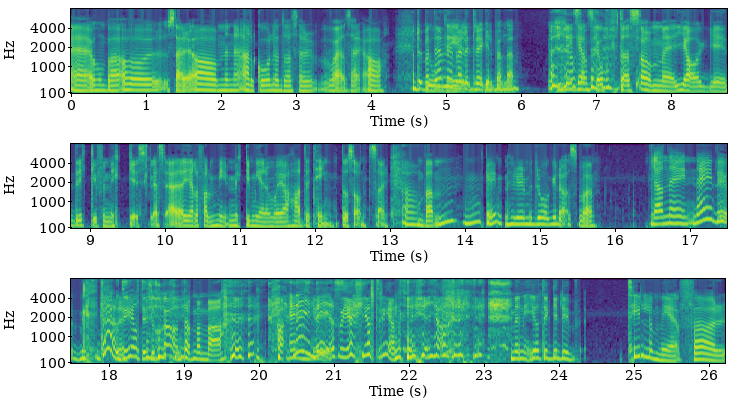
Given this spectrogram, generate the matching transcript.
Eh, hon bara, så här, ja men alkoholen då? Så var jag så här, ja. Och du bara, Jo, den är det- väldigt regelbunden. Det är Alltså, ganska ofta som jag dricker för mycket skulle jag säga. I alla fall my- mycket mer än vad jag hade tänkt och sånt. Så här. Ja. Hon bara, mm, mm, okej, hur är det med droger då? Så bara, ja nej, nej. Det, det är alltid så skönt att man bara, nej, grej. nej, alltså jag är helt ren. Men jag tycker typ, till och med för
